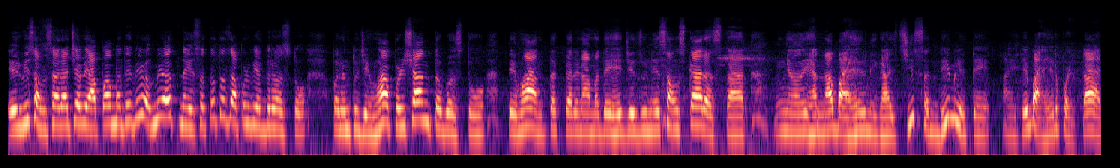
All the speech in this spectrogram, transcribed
एरवी संसाराच्या व्यापामध्ये वेळ मिळत नाही सततच आपण व्यग्र असतो. परंतु जेव्हा आपण शांत बसतो तेव्हा अंतःकरणामध्ये हे जे जुने संस्कार असतात ह्यांना बाहेर निघायची संधी मिळते आणि ते बाहेर पडतात.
